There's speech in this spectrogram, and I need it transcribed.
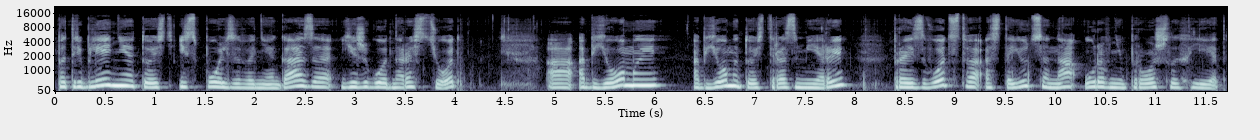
Потребление, то есть использование газа ежегодно растет, а объемы, объемы, то есть размеры производства остаются на уровне прошлых лет.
